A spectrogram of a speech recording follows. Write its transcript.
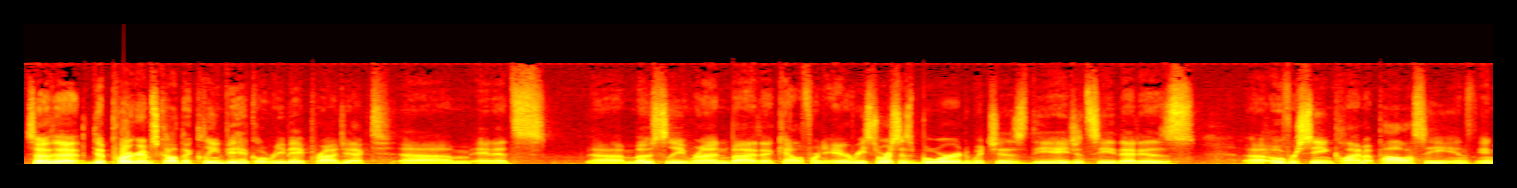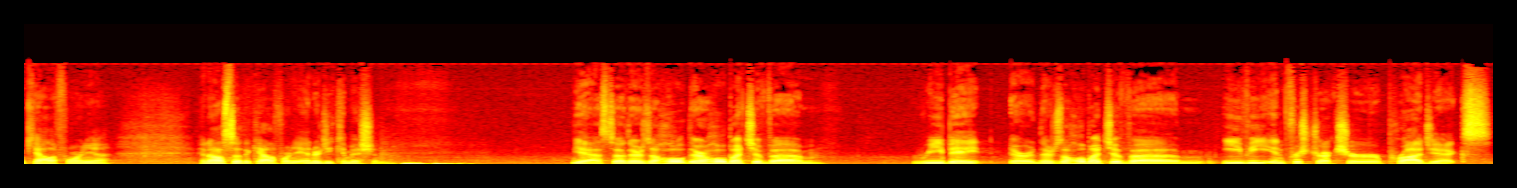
So the the program's called the Clean Vehicle Rebate Project, um, and it's uh, mostly run by the California Air Resources Board, which is the agency that is uh, overseeing climate policy in, in California and also the California Energy Commission. Yeah, so there's a whole there are a whole bunch of um, rebate or there's a whole bunch of um, EV infrastructure projects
